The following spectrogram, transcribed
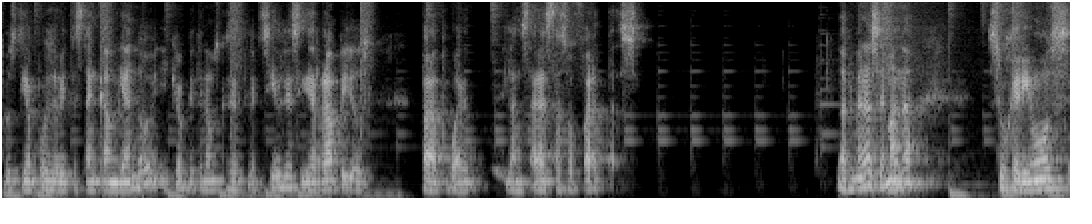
los tiempos de ahorita están cambiando y creo que tenemos que ser flexibles y rápidos para poder lanzar estas ofertas. La primera semana sugerimos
